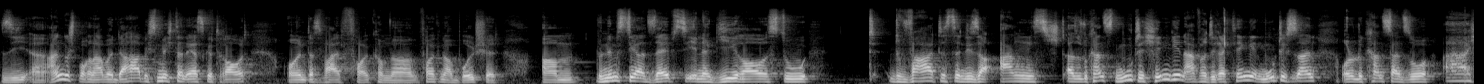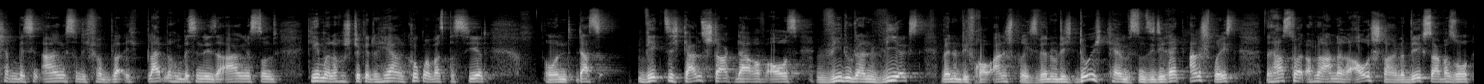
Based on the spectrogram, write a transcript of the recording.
sie äh, angesprochen habe. Da habe ich es mich dann erst getraut und das war halt vollkommener, vollkommener Bullshit. Ähm, du nimmst dir halt selbst die Energie raus, du du wartest in dieser Angst. Also du kannst mutig hingehen, einfach direkt hingehen, mutig sein. Oder du kannst halt so, ah, ich habe ein bisschen Angst und ich, ich bleibe noch ein bisschen in dieser Angst und gehe mal noch ein Stück hinterher und guck mal, was passiert. Und das wirkt sich ganz stark darauf aus, wie du dann wirkst, wenn du die Frau ansprichst. Wenn du dich durchkämpfst und sie direkt ansprichst, dann hast du halt auch eine andere Ausstrahlung. Dann wirkst du einfach so,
